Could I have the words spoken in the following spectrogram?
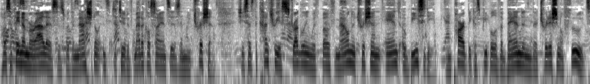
Josefina Morales is with the National Institute of Medical Sciences and Nutrition. She says the country is struggling with both malnutrition and obesity, in part because people have abandoned their traditional foods.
